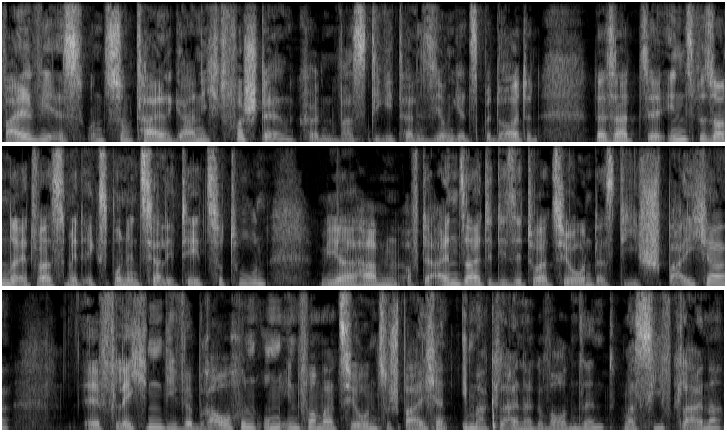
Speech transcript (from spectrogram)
weil wir es uns zum Teil gar nicht vorstellen können, was Digitalisierung jetzt bedeutet. Das hat äh, insbesondere etwas mit Exponentialität zu tun. Wir haben auf der einen Seite die Situation, dass die Speicher äh, Flächen, die wir brauchen, um Informationen zu speichern, immer kleiner geworden sind, massiv kleiner.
